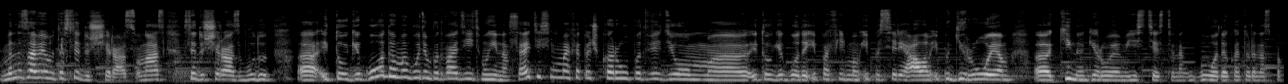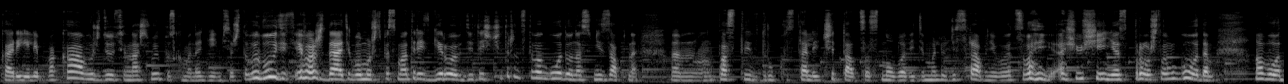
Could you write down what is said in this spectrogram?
мы назовем это в следующий раз. У нас в следующий раз будут э, итоги года, мы будем подводить. Мы и на сайте cinemafia.ru подведем э, итоги года и по фильмам, и по сериалам, и по героям, э, киногероям, естественно, года, которые нас покорили. Пока вы ждете слушаете наш выпуск, мы надеемся, что вы будете его ждать. Вы можете посмотреть героев 2014 года. У нас внезапно эм, посты вдруг стали читаться снова. Видимо, люди сравнивают свои ощущения с прошлым годом. Вот.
